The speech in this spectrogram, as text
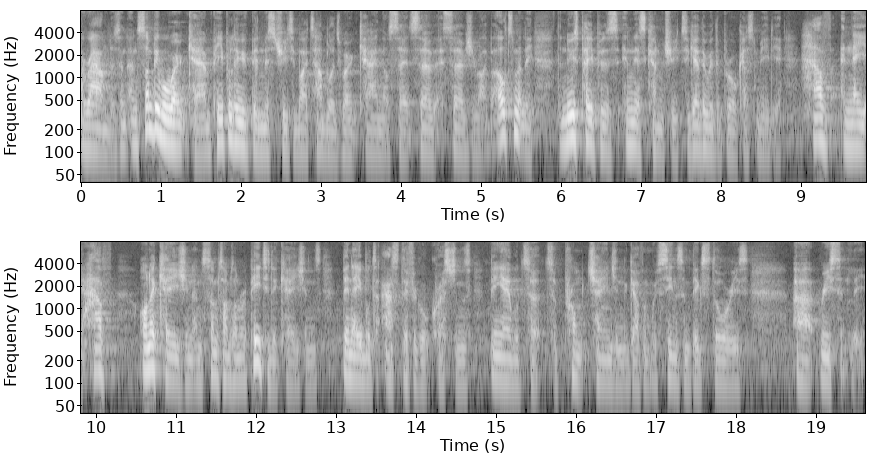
around us. And, and some people won't care, and people who've been mistreated by tabloids won't care, and they'll say it, serve, it serves you right. But ultimately, the newspapers in this country, together with the broadcast media, have, and they have on occasion and sometimes on repeated occasions, been able to ask difficult questions, being able to, to prompt change in the government. We've seen some big stories uh, recently.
